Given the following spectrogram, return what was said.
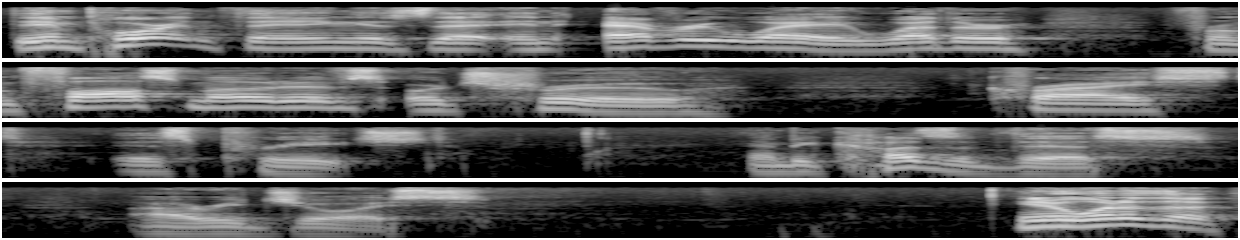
The important thing is that in every way, whether from false motives or true, Christ is preached. And because of this, I rejoice. You know, one of the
